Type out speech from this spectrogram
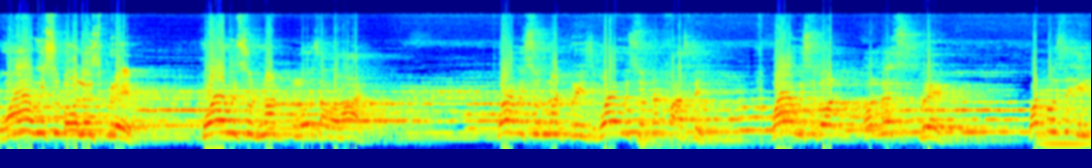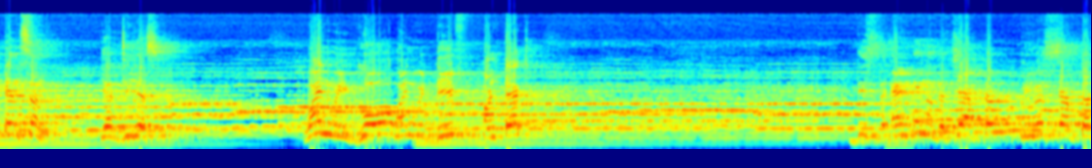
Why we should always pray? Why we should not lose our heart? Why we should not preach? Why we should not fasting? Why we should al- always pray? What was the intention here, Jesus? When we go, when we deep context, this is the ending of the chapter, previous chapter,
